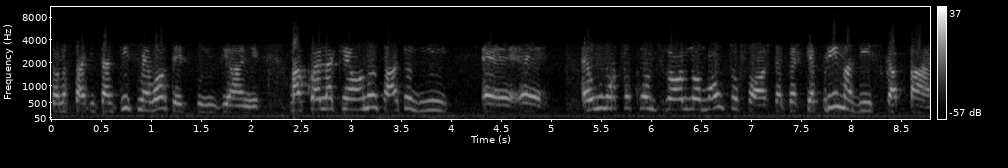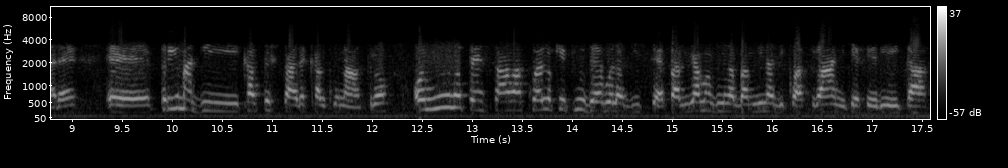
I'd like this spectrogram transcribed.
sono stati tantissime volte esclusioni, ma quella che ho notato lì è, è, è un autocontrollo molto forte perché prima di scappare eh, prima di calpestare qualcun altro, ognuno pensava a quello che è più debole di sé. Parliamo di una bambina di 4 anni che è ferita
